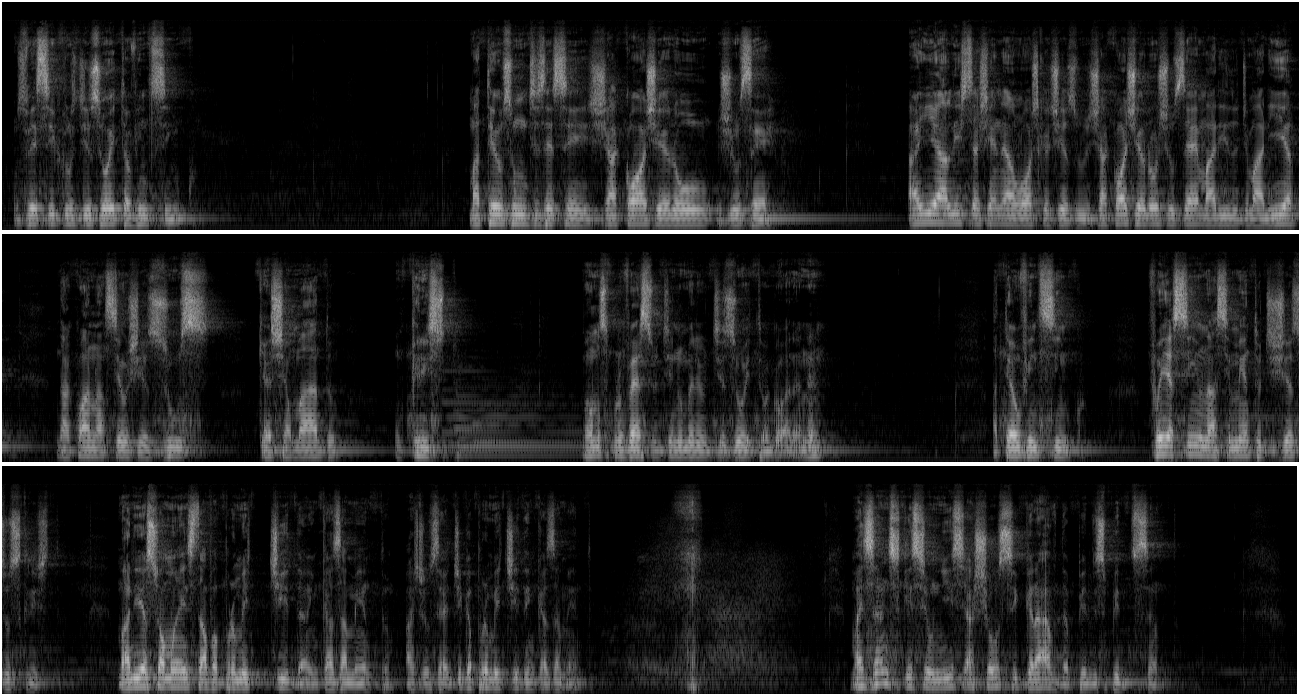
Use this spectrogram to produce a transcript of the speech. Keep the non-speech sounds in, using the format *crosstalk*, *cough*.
os versículos 18 ao 25. Mateus 1,16. Jacó gerou José. Aí é a lista genealógica de Jesus. Jacó gerou José, marido de Maria da qual nasceu Jesus, que é chamado o Cristo. Vamos para o verso de número 18 agora, né? Até o 25. Foi assim o nascimento de Jesus Cristo. Maria, sua mãe, estava prometida em casamento a José. Diga prometida em casamento. Mas antes que se unisse, achou-se grávida pelo Espírito Santo.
